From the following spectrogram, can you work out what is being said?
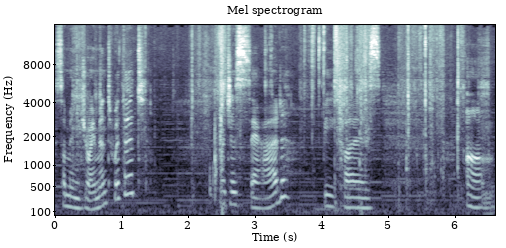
some enjoyment with it, which is sad because um,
